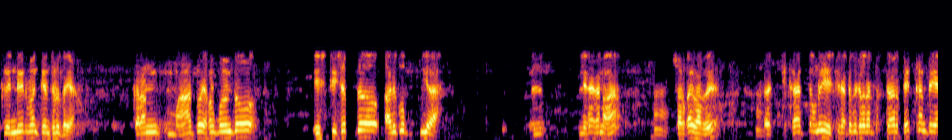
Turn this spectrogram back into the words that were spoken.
ক্যান্ডিডেট ᱵᱟᱝ ক্যান্সেল তায়া কারণ মাহাতো এখন পর্যন্ত এসটি হিসেব তো আরে খুব ইয়া লেখা গানোয়া ᱦᱮᱸ ಚಿಕ್ಕ ಅವನಿಗೆ ಎಷ್ಟು ಸರ್ಟಿಫಿಕೇಟ್ ಹೋಗೋದಂತ ಫೇಕ್ ಕಾಣ್ತೀಯ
